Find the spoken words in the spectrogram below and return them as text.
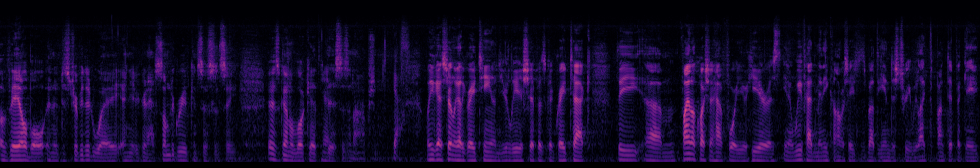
available in a distributed way and you're going to have some degree of consistency, is going to look at yeah. this as an option. Yes. Well, you guys certainly got a great team. Your leadership has got great tech. The um, final question I have for you here is, you know, we've had many conversations about the industry. We like to pontificate.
